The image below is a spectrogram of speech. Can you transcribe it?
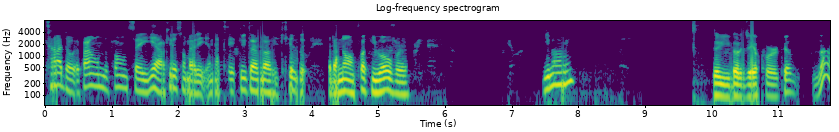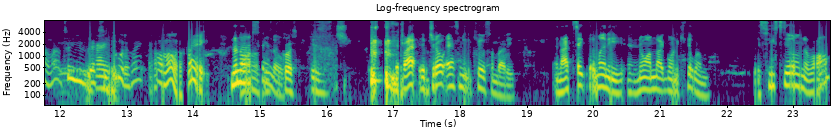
Time out though. If I on the phone say, yeah, I'll kill somebody and I take three thousand dollars to kill it, but I know I'm fucking you over. You know what I mean? Do you go to jail for killing? No, not until you actually Right. do it. I think. I don't know. Right. No, no, I'm Oh, saying Of though, course. is if I if Joe asked me to kill somebody, and I take the money and know I'm not going to kill him, is he still in the wrong?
